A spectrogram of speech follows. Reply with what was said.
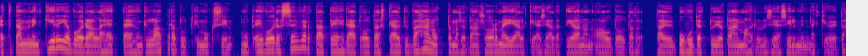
että tämmöinen kirja voidaan lähettää johonkin labratutkimuksiin, mutta ei voida sen vertaa tehdä, että oltaisiin käyty vähän ottamassa jotain sormenjälkiä sieltä Tianan autolta tai puhutettu jotain mahdollisia silminnäkijöitä.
